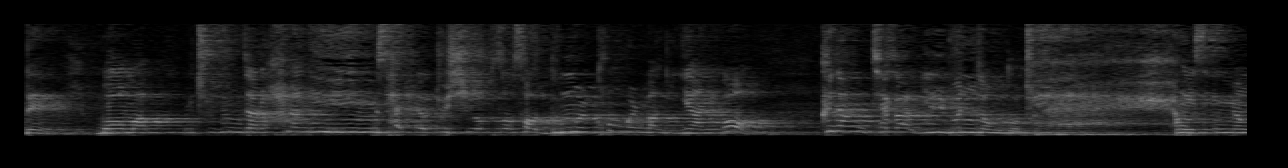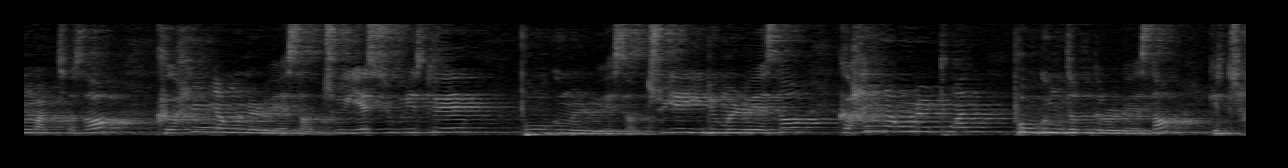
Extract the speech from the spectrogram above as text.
네. 뭐 막 죽은 자를 하나님 살려주시옵소서 눈물 콧물 막 이게 아니고 그냥 제가 1분 정도 조용히 생명 바쳐서 그 한 영혼을 위해서 주 예수 그리스도의 복음을 위해서 주의 이름을 위해서 그 한 영혼을 통한 복음 전도를 위해서 이렇게 쫙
